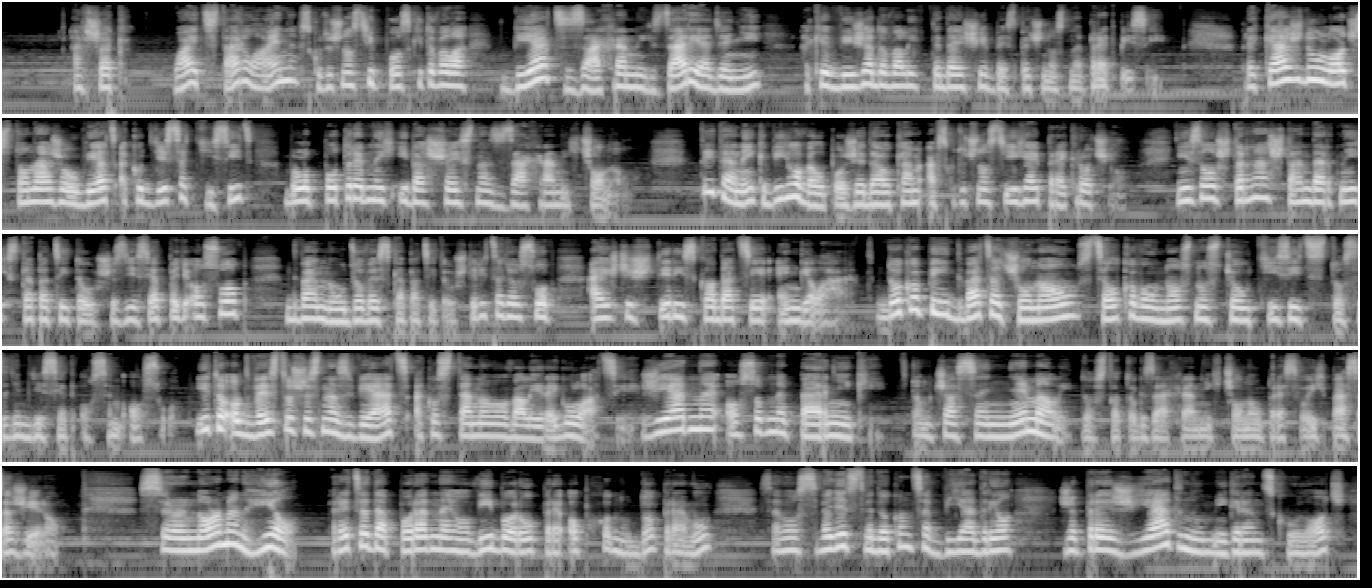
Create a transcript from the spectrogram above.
Avšak White Star Line v skutočnosti poskytovala viac záchranných zariadení, aké vyžadovali vtedajšie bezpečnostné predpisy. Pre každú loď s tonážou viac ako 10 tisíc bolo potrebných iba 16 záchranných člnov. Titanic vyhovel požiadavkám a v skutočnosti ich aj prekročil. Niesol 14 štandardných s kapacitou 65 osôb, 2 núdzové s kapacitou 40 osôb a ešte 4 skladacie Engelhardt. Dokopy 20 člnov s celkovou nosnosťou 1178 osôb. Je to o 216 viac, ako stanovovali regulácie. Žiadne osobné párniky v tom čase nemali dostatok záchranných člnov pre svojich pasažierov. Sir Norman Hill Predseda poradného výboru pre obchodnú dopravu sa vo svedectve dokonca vyjadril, že pre žiadnu migrantskú loď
